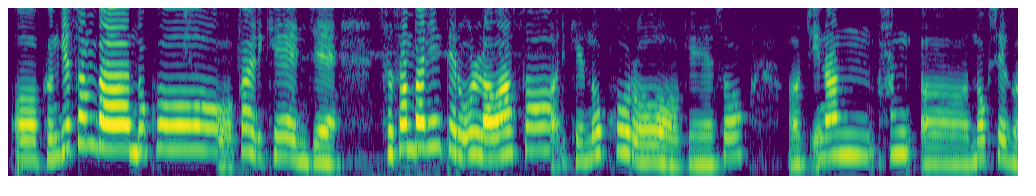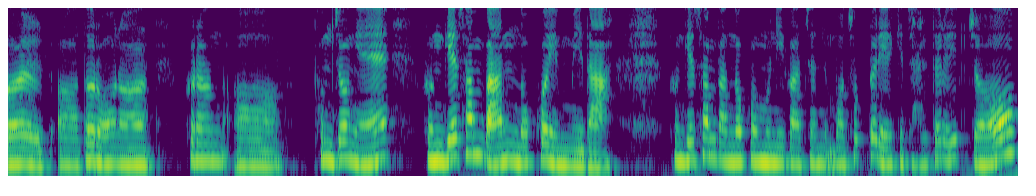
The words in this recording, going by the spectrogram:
어, 건개산반 노코가 이렇게 이제 서산반 형태로 올라와서 이렇게 노코로 계속 어, 진한 한, 어, 녹색을 어, 들어오는 그런 어, 품종의 건개산반 노코입니다. 건개산반 노코 무늬가 전 모촉들이 이렇게 잘 들어있죠.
